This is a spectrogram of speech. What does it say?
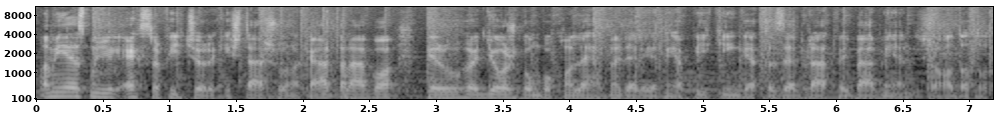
amihez mondjuk extra feature is társulnak általában, például, hogy gyors gombokon lehet majd elérni a peakinget, a zebrát, vagy bármilyen is adatot.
